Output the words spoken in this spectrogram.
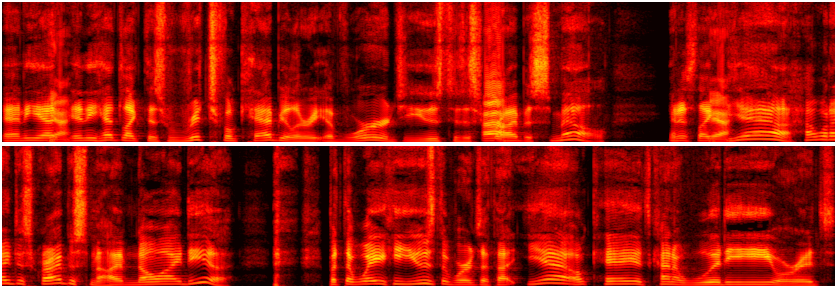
And he had Yeah. and he had like this rich vocabulary of words you use to ah. describe a smell. And it's like, Yeah. yeah, how would I describe a smell? I have no idea. but the way he used the words, I thought, yeah, okay, it's kind of woody or it's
